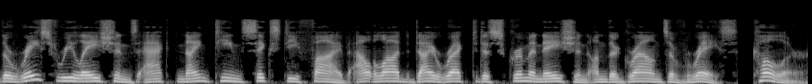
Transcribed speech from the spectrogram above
The Race Relations Act 1965 outlawed direct discrimination on the grounds of race, colour,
